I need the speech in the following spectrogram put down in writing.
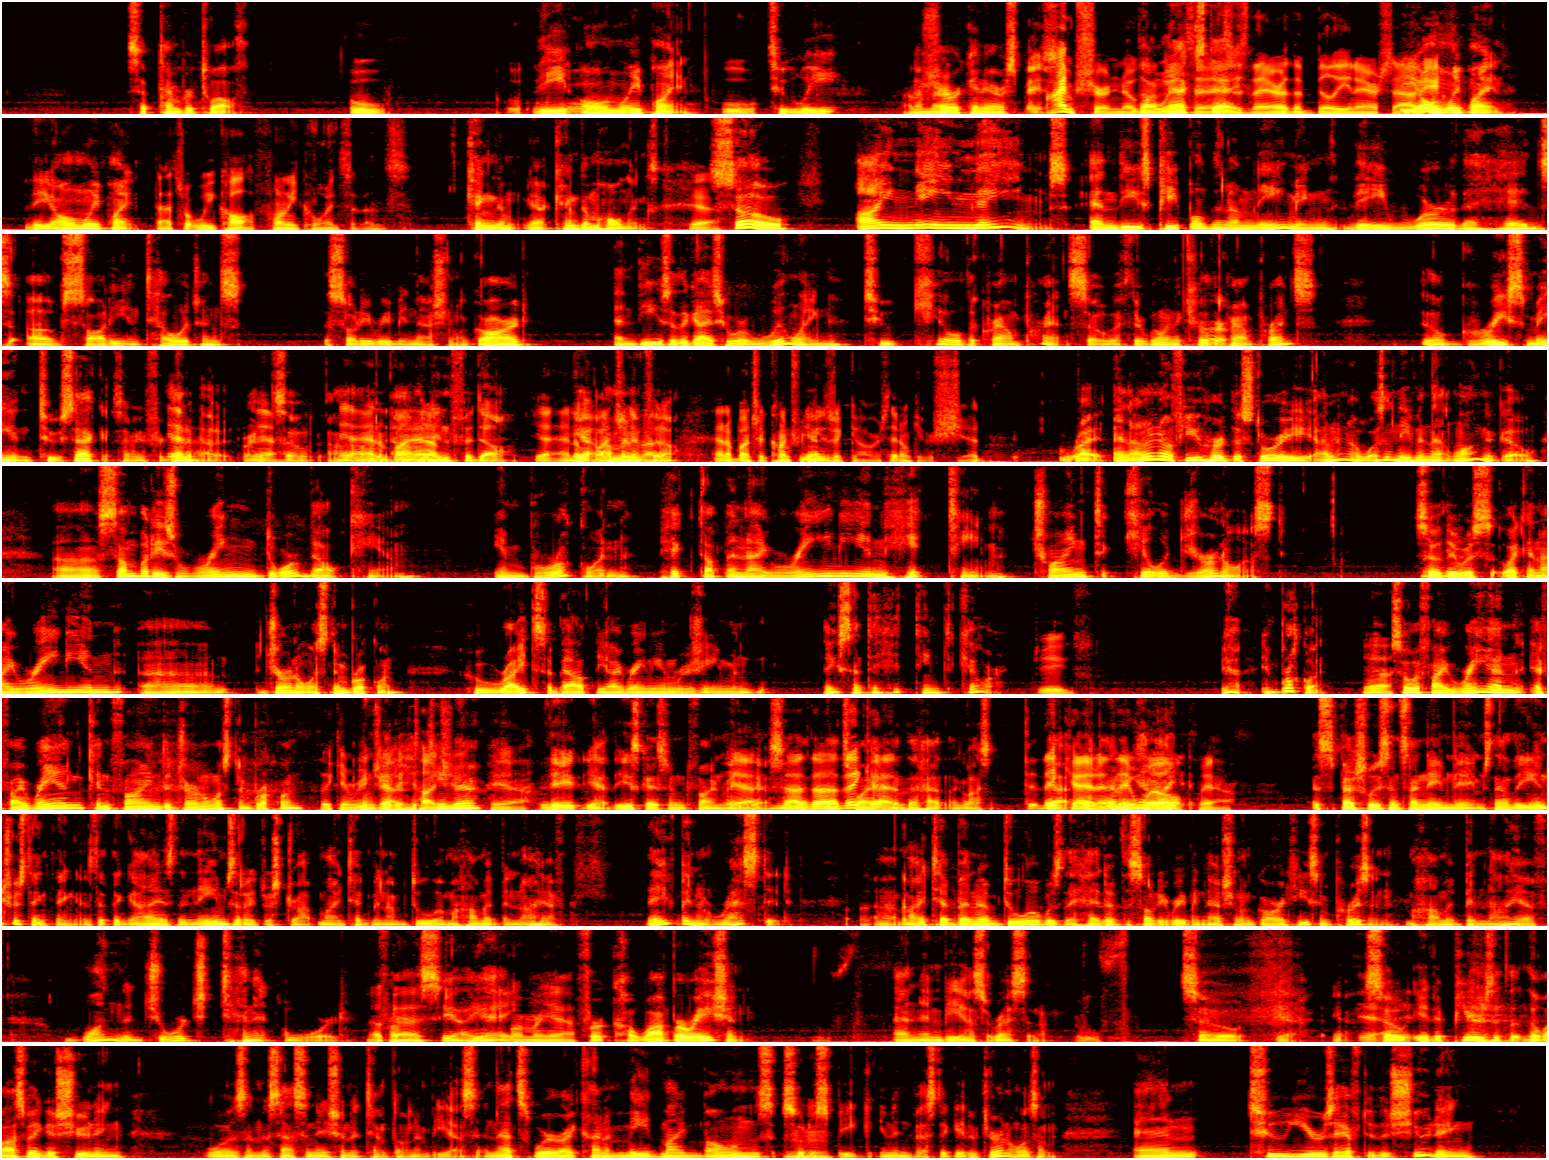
September 12th. Ooh. The only plane Ooh. to leave I'm American airspace. I'm sure no The next coincidence day. is there. The billionaire Saudi. the only plane. The only plane. That's what we call a funny coincidence. Kingdom, yeah, Kingdom Holdings. Yeah. So I name names, and these people that I'm naming, they were the heads of Saudi intelligence, the Saudi Arabian National Guard, and these are the guys who are willing to kill the crown prince. So if they're willing to kill Sure. the crown prince, they'll grease me in two seconds. I mean, forget Yeah. about it, right? Yeah. So uh, Yeah, I'm, and an, a I'm an a- infidel. Yeah, and Yeah, a bunch I'm an of uh, infidel. and a bunch of country Yeah. music goers. They don't give a shit. Right. And I don't know if you heard the story. I don't know. It wasn't even that long ago. Uh, somebody's ring doorbell cam in Brooklyn picked up an Iranian hit team trying to kill a journalist. So there was like an Iranian um journalist in Brooklyn who writes about the Iranian regime, and they sent a hit team to kill her. Jeez. Yeah, in Brooklyn. Yeah. So if Iran, if Iran can find a journalist in Brooklyn, They can and get out a and hit touch team you. there? Yeah. The, yeah, these guys can find me. Yeah, Yeah, so no, that, the- that's they why I can. put the hat and the glass. Th- They Yeah, can and, they again, will. I- yeah. Especially since I named names. Now, the interesting thing is that the guys, the names that I just dropped, Maiteb bin Abdullah, Mohammed bin Nayef, they've been arrested. Uh, Maiteb bin Abdullah was the head of the Saudi Arabian National Guard. He's in prison. Mohammed bin Nayef won the George Tenet Award from the CIA Former, yeah. for cooperation, and MBS arrested him. Oof. So yeah, yeah. Yeah, so it- it, appears that the, the Las Vegas shooting was an assassination attempt on MBS, and that's where I kind of made my bones, so Mm-hmm. to speak, in investigative journalism. And two years after the shooting,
